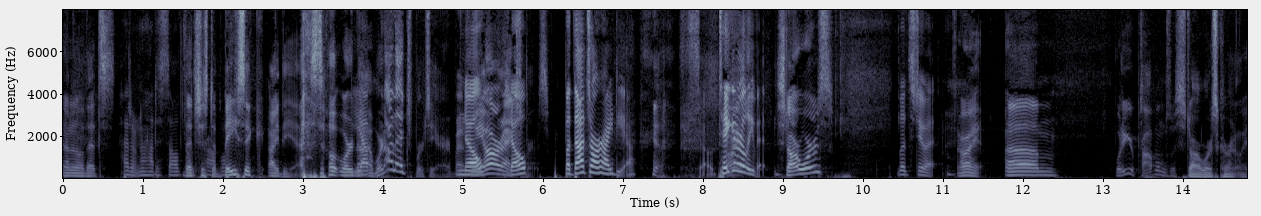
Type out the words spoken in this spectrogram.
I don't know. That's I don't know how to solve. That. That's just a basic idea. so we're not Yep. we're not experts here, but we Nope, are nope. experts. but that's our idea. Yeah. So take it or leave it. Star Wars. Let's do it. All right. Um, what are your problems with Star Wars currently?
